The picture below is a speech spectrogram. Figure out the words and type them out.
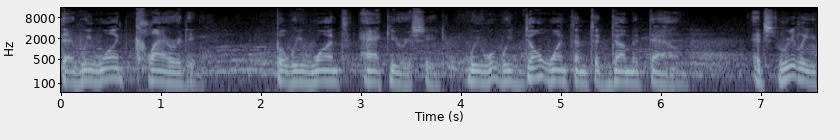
that we want clarity but we want accuracy. We, we don't want them to dumb it down. It's really,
